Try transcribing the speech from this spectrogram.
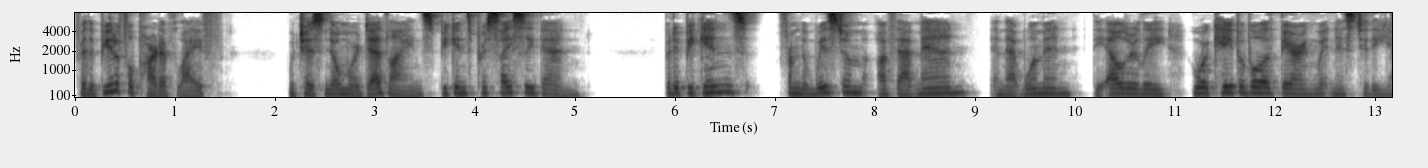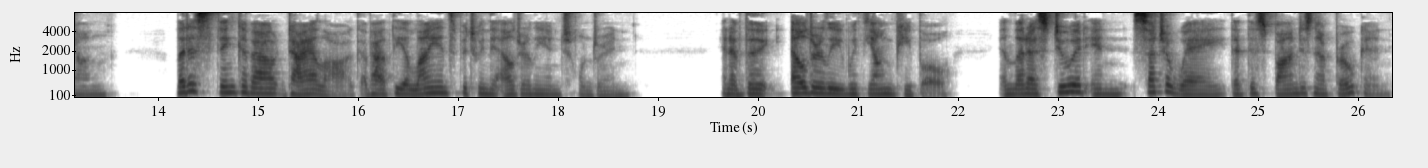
For the beautiful part of life, which has no more deadlines, begins precisely then. But it begins from the wisdom of that man and that woman, the elderly, who are capable of bearing witness to the young. Let us think about dialogue, about the alliance between the elderly and children, and of the elderly with young people, and let us do it in such a way that this bond is not broken.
